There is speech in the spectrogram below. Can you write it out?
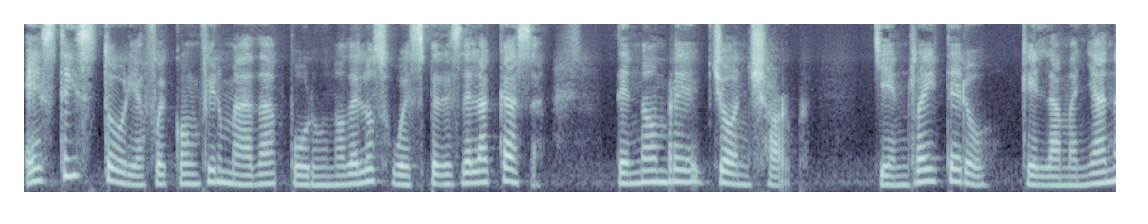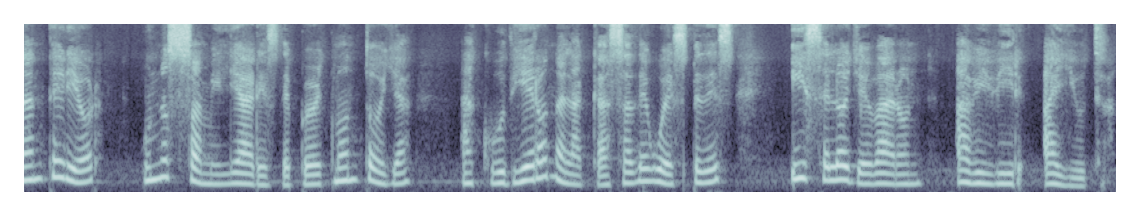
Esta historia fue confirmada por uno de los huéspedes de la casa, de nombre John Sharp, quien reiteró que la mañana anterior unos familiares de Bert Montoya acudieron a la casa de huéspedes y se lo llevaron a vivir a Utah.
